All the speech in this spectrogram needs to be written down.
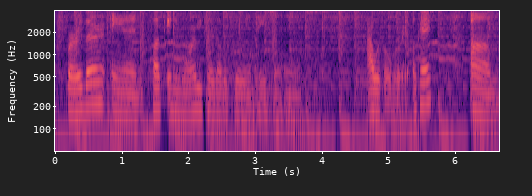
further and pluck anymore because I was really impatient and I was over it, okay? Um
